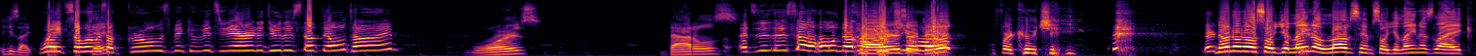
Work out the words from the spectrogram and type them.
he's like, Wait, so it was a girl who's been convincing Aaron to do this stuff the whole time? wars, battles, It's, it's a whole nother cars are war. built for Coochie." They're No, no, no. So Yelena loves him. So Yelena's like,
